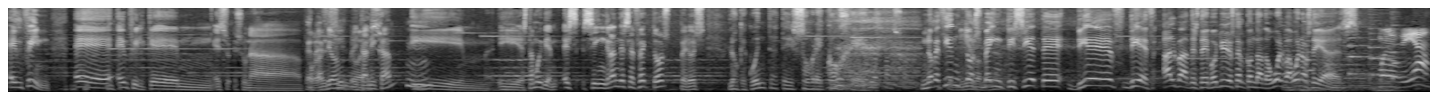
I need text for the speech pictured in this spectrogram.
En fin, eh, Enfield, que mm, es, es una Pero población no británica y, y está muy bien. Es sin grandes efectos, pero es lo que cuenta te sobrecoge. 927 10 10. Alba, desde Bollullos del Condado, Huelva, buenos días. Buenos días.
